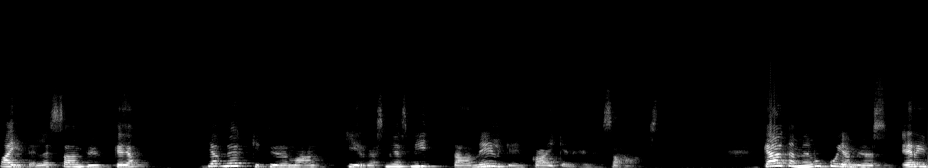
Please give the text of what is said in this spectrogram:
lajitellessaan pyykkejä. Ja mökkityömaan kirvesmies mittaa melkein kaiken ennen sahaamista. Käytämme lukuja myös eri,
